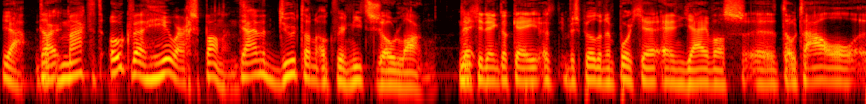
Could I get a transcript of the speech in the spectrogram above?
Ja, dat maar- maakt het ook wel heel erg spannend. ja, en het duurt dan ook weer niet zo lang. Nee. Dat je denkt, oké, we speelden een potje en jij was eh, totaal, eh,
